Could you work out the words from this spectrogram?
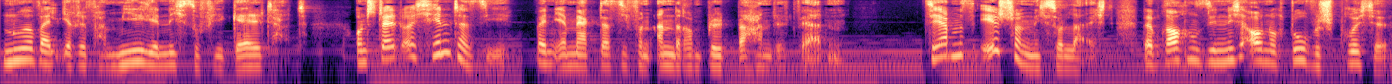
nur weil ihre Familie nicht so viel Geld hat. Und stellt euch hinter sie, wenn ihr merkt, dass sie von anderen blöd behandelt werden. Sie haben es eh schon nicht so leicht. Da brauchen sie nicht auch noch doofe Sprüche.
